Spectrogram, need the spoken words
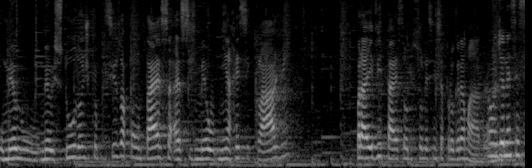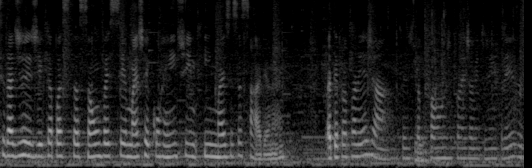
o meu, o meu estudo, onde que eu preciso apontar essa, esse meu, minha reciclagem para evitar essa obsolescência programada. Onde a necessidade de, de capacitação vai ser mais recorrente e, e mais necessária, né? Até para planejar. Se a gente está falando de planejamento de empresas,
